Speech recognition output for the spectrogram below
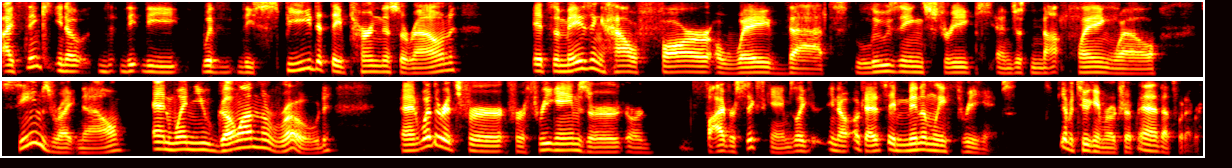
I think, you know, the the with the speed that they've turned this around, it's amazing how far away that losing streak and just not playing well seems right now. And when you go on the road, and whether it's for for three games or or five or six games, like, you know, okay, I'd say minimally three games. If you have a two game road trip, eh, that's whatever.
